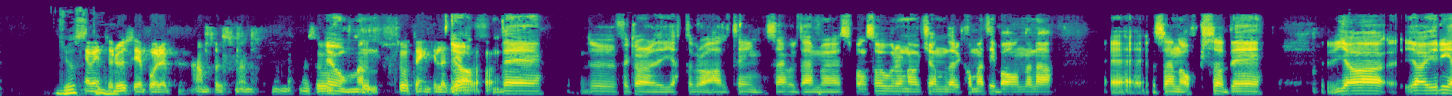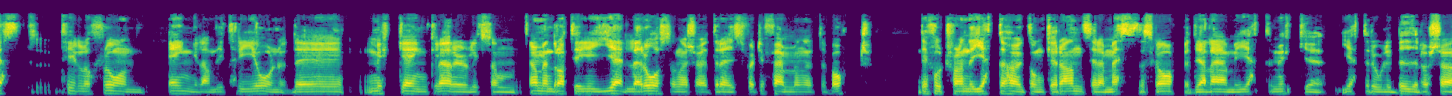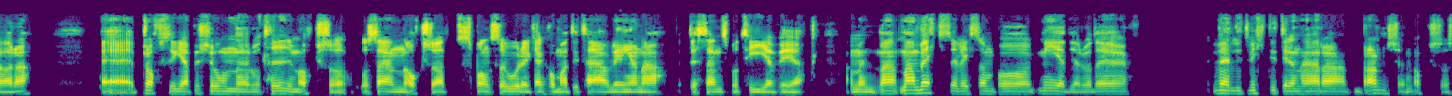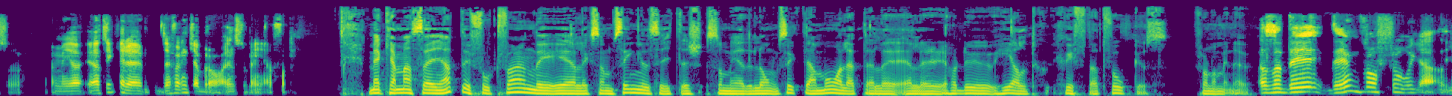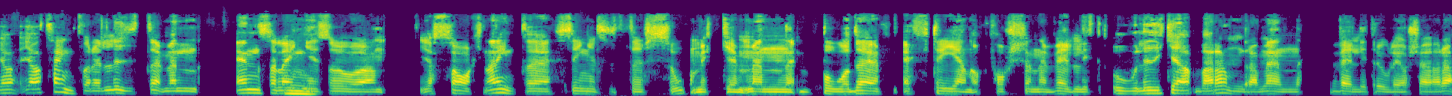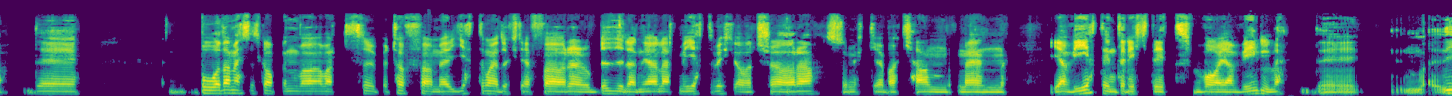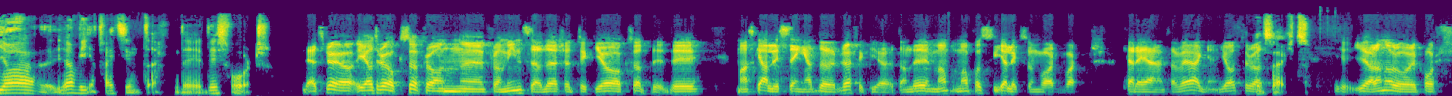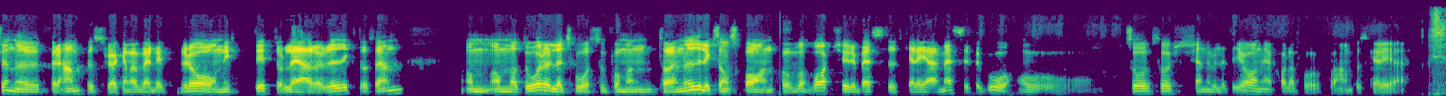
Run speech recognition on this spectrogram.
Just Jag vet det. inte hur du ser på det Hampus, men, men så, Jo, men- så, så tänker lite jag i alla Ja, fall. det, du förklarade jättebra allting. Särskilt det här med sponsorerna och kunder, komma till banorna. Eh, sen också, det, jag, jag har ju rest till och från England i tre år nu. Det är mycket enklare att liksom, ja, men dra till Gelleråsen och köra ett race 45 minuter bort. Det är fortfarande jättehög konkurrens i det här mästerskapet. Jag lär mig jättemycket. Jätterolig bil att köra. Eh, proffsiga personer och team också. Och sen också att sponsorer kan komma till tävlingarna. Det sänds på tv. Ja, men man, man växer liksom på medier och det är väldigt viktigt i den här eh, branschen också. Så, men jag, jag tycker det, det funkar bra än så länge i alla fall. Men kan man säga att det fortfarande är liksom single seaters som är det långsiktiga målet eller, eller har du helt skiftat fokus från och med nu? Alltså det, det är en bra fråga. Jag, jag har tänkt på det lite, men än så länge så jag saknar inte singelsitter så mycket, men både F3 och Porschen är väldigt olika varandra, men väldigt roliga att köra. Det, båda mästerskapen har varit supertuffa med jättemånga duktiga förare och bilen. Jag har lärt mig jättemycket av att köra så mycket jag bara kan, men jag vet inte riktigt vad jag vill. Det, jag, jag vet faktiskt inte. Det, det är svårt. Det tror jag, jag tror också från, eh, från min sida så tycker jag också att det, det, man ska aldrig stänga dörrar tycker jag. Utan det, man, man får se liksom vart, vart karriären tar vägen. Jag tror att Exakt göra några år i Porsche nu för Hampus tror jag kan vara väldigt bra och nyttigt och lärorikt. Och sen om, om något år eller två så får man ta en ny liksom span på vart ser det bäst ut karriärmässigt att gå. Och så, så känner väl lite jag när jag kollar på, på Hampus karriär.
